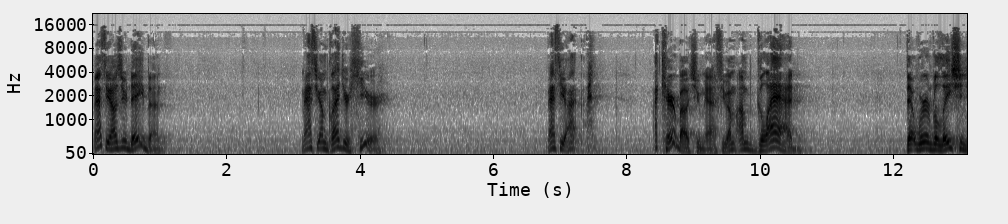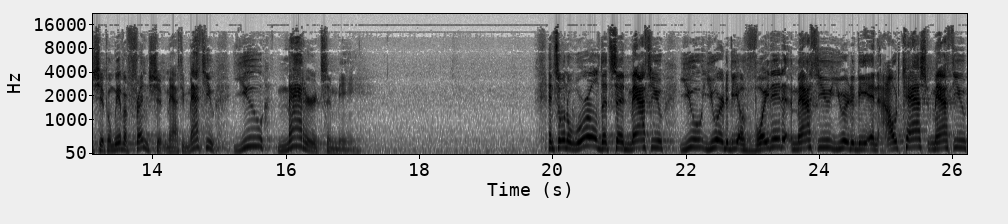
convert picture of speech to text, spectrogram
Matthew, how's your day been? Matthew, I'm glad you're here. Matthew, I, I care about you, Matthew. I'm, I'm glad that we're in relationship and we have a friendship, Matthew. Matthew, you matter to me. And so, in a world that said, Matthew, you, you are to be avoided, Matthew, you are to be an outcast, Matthew,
